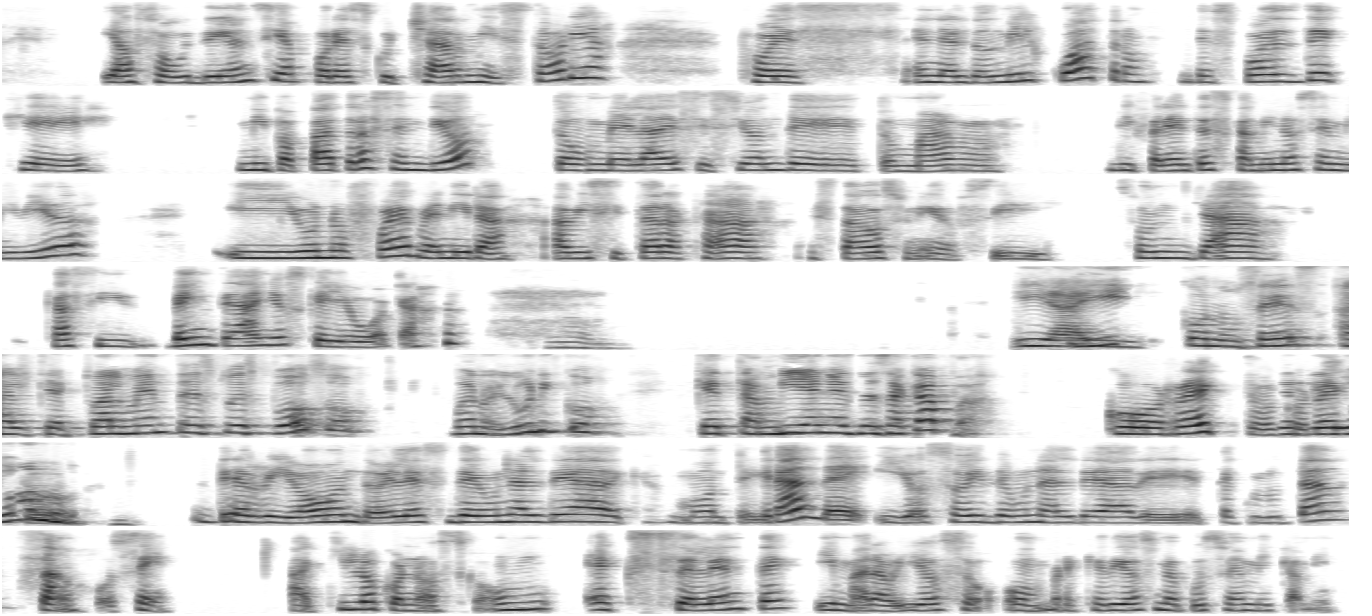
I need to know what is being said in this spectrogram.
y a su audiencia por escuchar mi historia. Pues en el 2004, después de que mi papá trascendió, tomé la decisión de tomar diferentes caminos en mi vida y uno fue venir a, a visitar acá Estados Unidos. Y son ya casi 20 años que llevo acá. Y ahí conoces al que actualmente es tu esposo, bueno, el único, que también es de Zacapa, correcto, de correcto. Hondo. De Riondo, él es de una aldea de Monte Grande y yo soy de una aldea de Teculután, San José. Aquí lo conozco, un excelente y maravilloso hombre que Dios me puso en mi camino.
